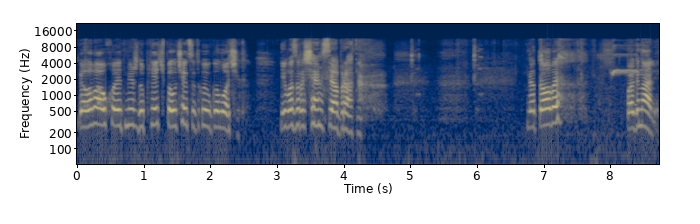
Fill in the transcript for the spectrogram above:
Голова уходит между плеч. Получается такой уголочек. И возвращаемся обратно. Готовы? Погнали.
